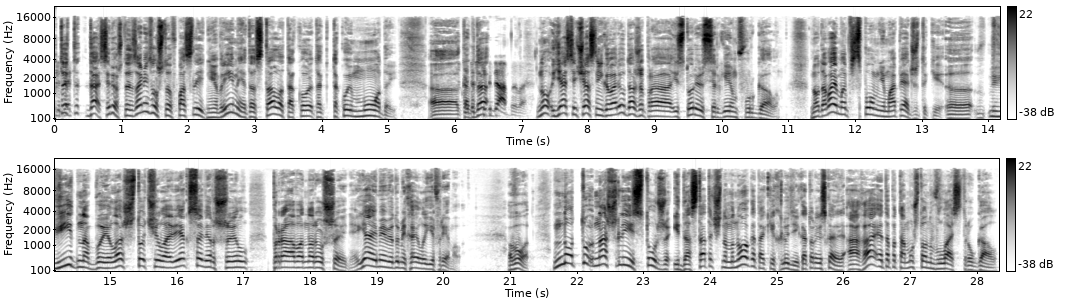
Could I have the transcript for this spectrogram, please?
ты, ты, да, Сереж, ты заметил, что в последнее время это стало такой, так, такой модой? Э, когда... Это всегда было. Ну, я сейчас не говорю даже про историю с Сергеем Фургалом. Но давай мы вспомним, опять же таки, э, видно было, что человек совершил правонарушение. Я имею в виду Михаила Ефремова. Вот. Но ту, нашлись тут же и достаточно много таких людей, которые сказали, ага, это потому, что он власть ругал.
